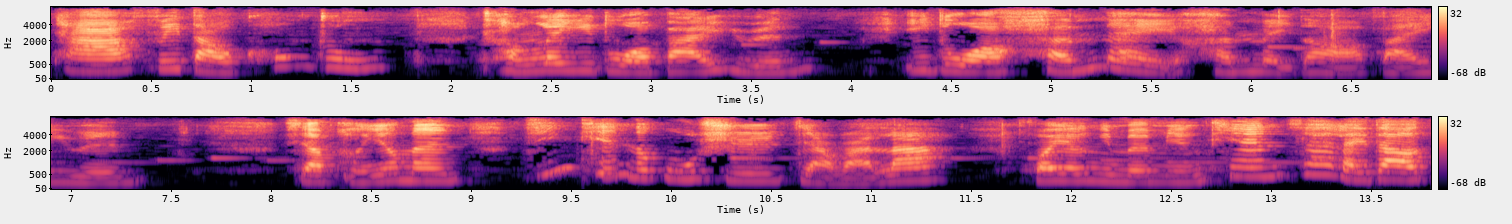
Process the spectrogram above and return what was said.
它飞到空中，成了一朵白云，一朵很美很美的白云。小朋友们，今天的故事讲完啦，欢迎你们明天再来到家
